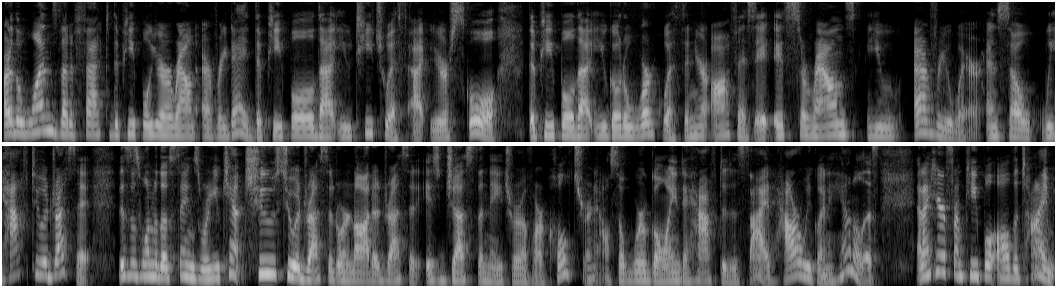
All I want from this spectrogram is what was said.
are the ones that affect the people you're around every day, the people that you teach with at your school, the people that you go to work with in your office. It, it surrounds you everywhere. And so we have to address it. This is one of those things where you can't choose to address it or not address it. It's just the nature of our culture now. So we're going to have to decide how are we going to handle this? And I hear from people all the time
